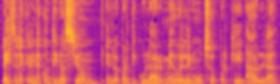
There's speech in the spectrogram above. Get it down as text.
La historia que viene a continuación, en lo particular, me duele mucho porque habla,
